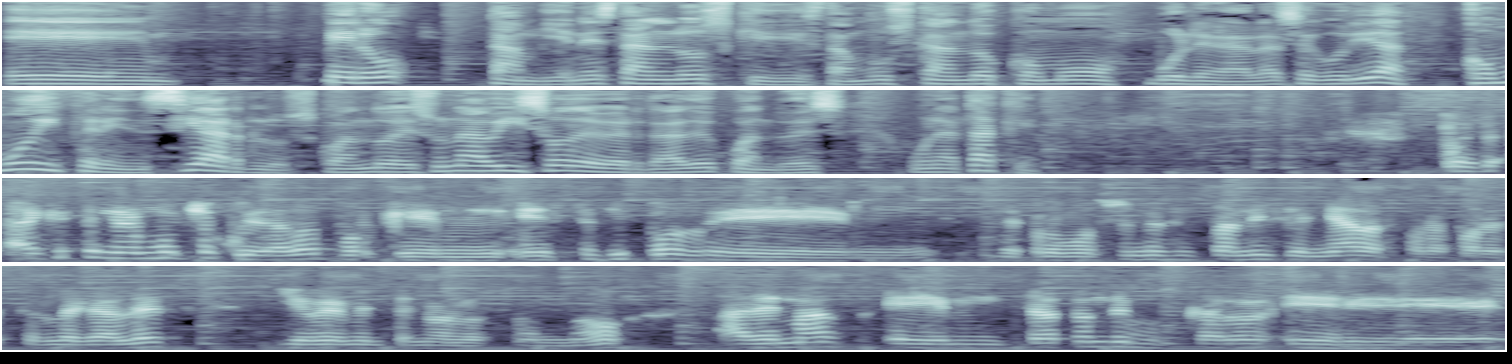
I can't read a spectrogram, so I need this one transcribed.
Eh, pero también están los que están buscando cómo vulnerar la seguridad. ¿Cómo diferenciarlos cuando es un aviso de verdad o cuando es un ataque? Pues hay que tener mucho cuidado porque mm, este tipo de, de promociones están diseñadas para parecer legales y obviamente no lo son, ¿no? Además, eh, tratan de buscar, eh,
